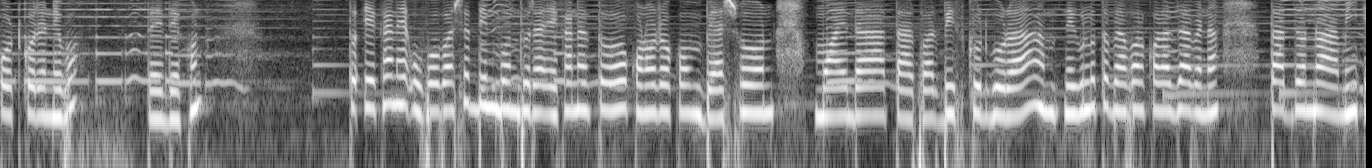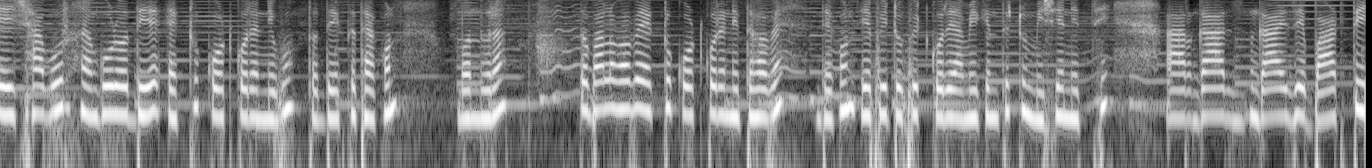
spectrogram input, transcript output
কোট করে নেব। তাই দেখুন। তো এখানে উপবাসের দিন বন্ধুরা, এখানে তো কোনো রকম বেসন, ময়দা, তারপর বিস্কুট গুঁড়া, এগুলো তো ব্যবহার করা যাবে না। তার জন্য আমি এই সাবুর গুঁড়ো দিয়ে একটু কোট করে নিব। তো দেখতে থাকুন বন্ধুরা। তো ভালোভাবে একটু কোট করে নিতে হবে। দেখুন এপিট উপিট করে আমি কিন্তু একটু মিশিয়ে নিচ্ছি। আর গাছ, গায়ে যে বাড়তি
